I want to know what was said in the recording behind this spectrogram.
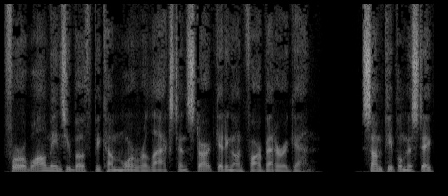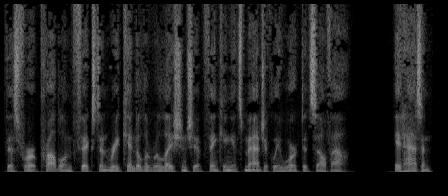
for a while means you both become more relaxed and start getting on far better again. Some people mistake this for a problem fixed and rekindle the relationship thinking it's magically worked itself out. It hasn't,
